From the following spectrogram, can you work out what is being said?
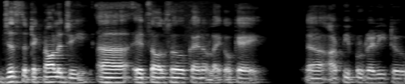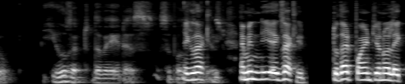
just the technology. Uh, it's also kind of like, okay, uh, are people ready to use it the way it is supposed exactly. I mean, exactly. To that point, you know, like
